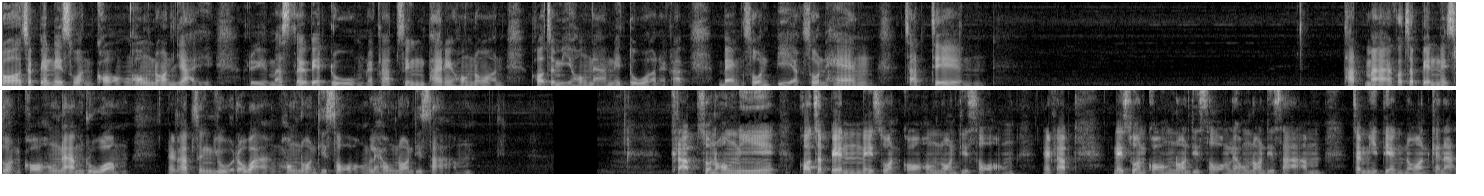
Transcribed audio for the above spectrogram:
ก็จะเป็นในส่วนของห้องนอนใหญ่หรือ Master Bedroom นะครับ ซึ่งภายในห้องนอนก็จะมีห้องน้ำในตัวนะครับ แบ่งโซนเปียก โซนแห้ง ชัดเจน ถัดมาก็จะเป็นในส่วนของห้องน้ำรวมนะครับ ซึ่งอยู่ระหว่างห้องนอนที่ 2 และห้องนอนที่ 3 ครับส่วนห้องนี้ก็จะเป็นในส่วนของห้องนอนที่2นะครับ ในส่วนของห้องนอนที่ 2 และห้องนอนที่ 3 จะมีเตียงนอนขนาด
